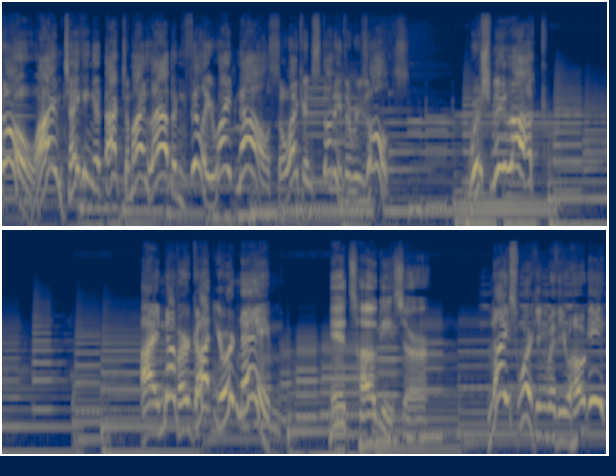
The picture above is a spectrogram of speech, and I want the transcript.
No, I'm taking it back to my lab in Philly right now so I can study the results. Wish me luck. I never got your name. It's Hoagie, sir. Nice working with you, Hoagie.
